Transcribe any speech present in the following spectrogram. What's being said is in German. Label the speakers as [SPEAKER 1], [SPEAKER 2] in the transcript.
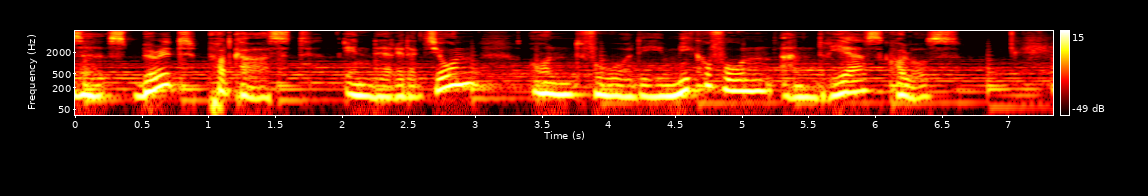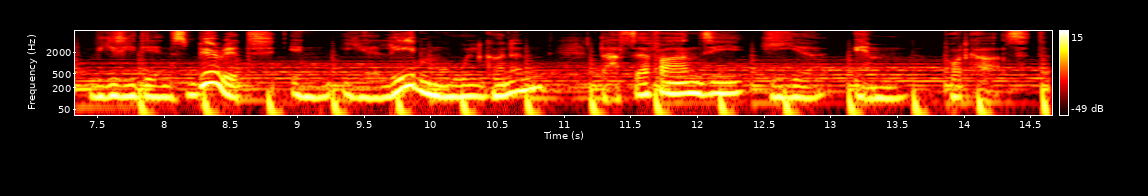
[SPEAKER 1] The Spirit Podcast. In der Redaktion und vor dem Mikrofon Andreas Kollos. Wie Sie den Spirit in Ihr Leben holen können, das erfahren Sie hier im Podcast.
